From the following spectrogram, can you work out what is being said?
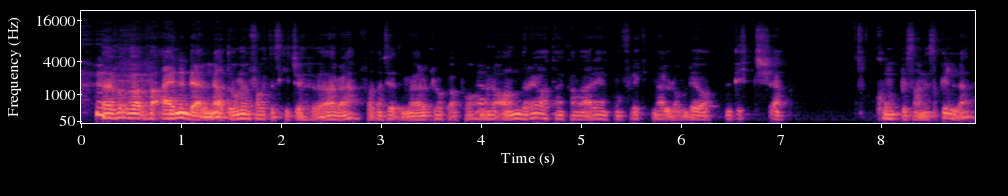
For- for- for ene delen er at ungen faktisk ikke hører for at den sitter med øreklokka på. Ja. Men det andre er at den kan være i en konflikt mellom det å ditche kompisene i spillet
